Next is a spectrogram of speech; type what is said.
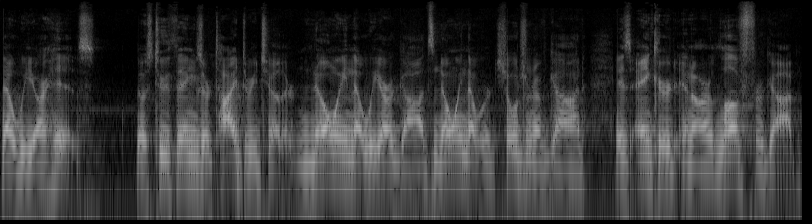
that we are his those two things are tied to each other. Knowing that we are God's, knowing that we're children of God, is anchored in our love for God.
